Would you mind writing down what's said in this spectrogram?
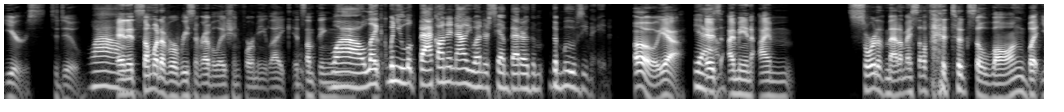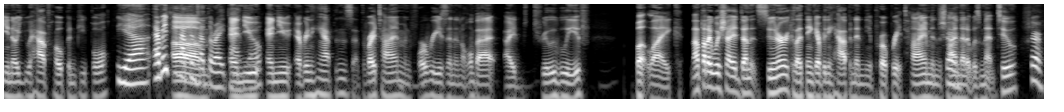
years to do. Wow. And it's somewhat of a recent revelation for me. Like it's something wow. that- Like when you look back on it now, you understand better the, the moves you made. oh yeah. Yeah. It's I mean, I'm sort of mad at myself that it took so long, but you know, you have hope in people. yeah. Everything happens at Um, the right time. and you though. and you everything happens at the right time and for a reason and all that i truly believe but like not that i wish i had done it sooner because i think everything happened in the appropriate time and the Sure. time that it was meant to Sure.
